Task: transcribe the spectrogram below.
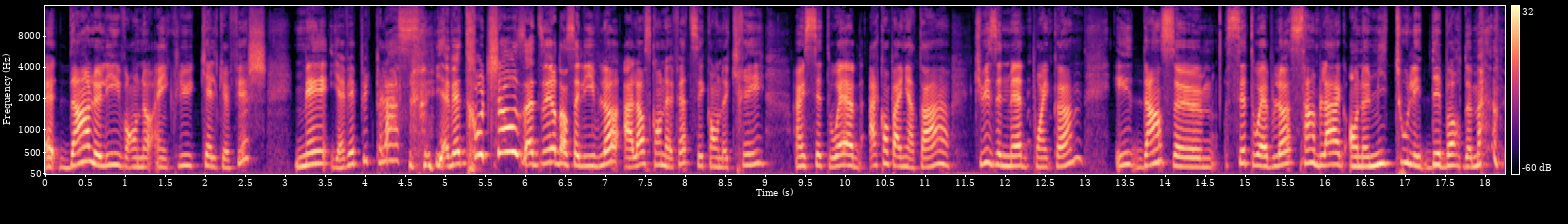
Euh, dans le livre, on a inclus quelques fiches, mais il y avait plus de place. il y avait trop de choses à dire dans ce livre-là. Alors, ce qu'on a fait, c'est qu'on a créé un site web accompagnateur cuisinemed.com. Et dans ce site web-là, sans blague, on a mis tous les débordements.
